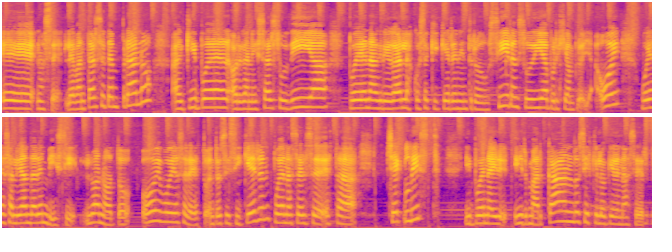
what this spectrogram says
eh, no sé, levantarse temprano, aquí pueden organizar su día, pueden agregar las cosas que quieren introducir en su día, por ejemplo, ya hoy voy a salir a andar en bici, lo anoto, hoy voy a hacer esto. Entonces, si quieren, pueden hacerse esta checklist y pueden ir, ir marcando si es que lo quieren hacer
